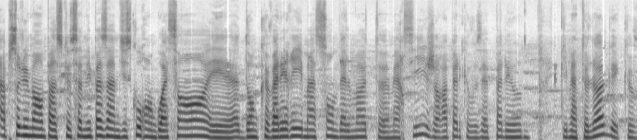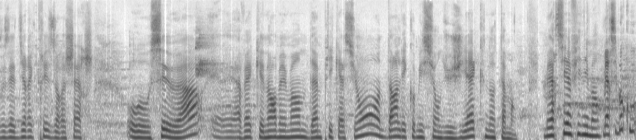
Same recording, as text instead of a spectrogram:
Absolument, parce que ce n'est pas un discours angoissant. Et donc, Valérie Masson-Delmotte, euh, merci. Je rappelle que vous êtes paléoclimatologue et que vous êtes directrice de recherche au CEA euh, avec énormément d'implications dans les commissions du GIEC notamment. Merci infiniment. Merci beaucoup.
